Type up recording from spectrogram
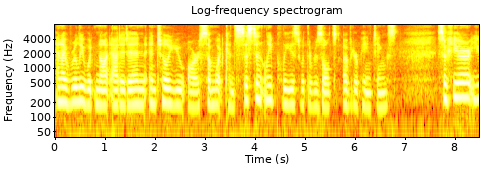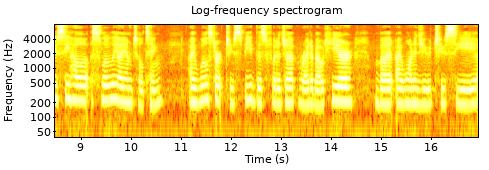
and I really would not add it in until you are somewhat consistently pleased with the results of your paintings. So here you see how slowly I am tilting. I will start to speed this footage up right about here, but I wanted you to see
